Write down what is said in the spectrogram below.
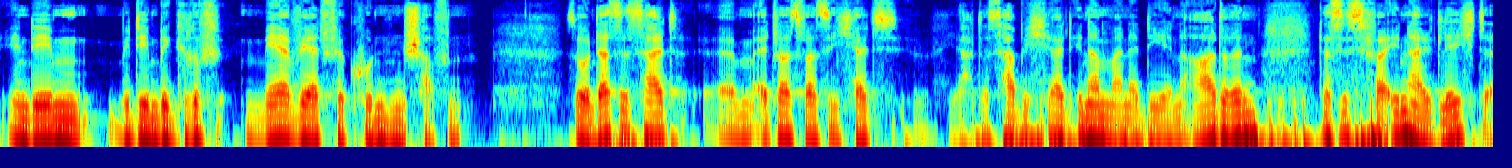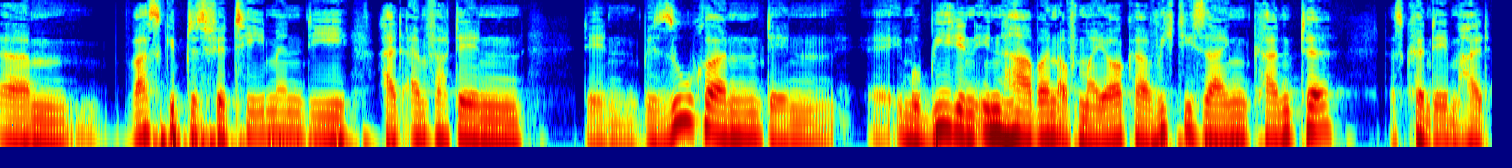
in dem, mit dem Begriff Mehrwert für Kunden schaffen. So, das ist halt ähm, etwas, was ich halt, ja, das habe ich halt in meiner DNA drin. Das ist verinhaltlicht. Ähm, was gibt es für Themen, die halt einfach den den Besuchern, den äh, Immobilieninhabern auf Mallorca wichtig sein könnte, das könnte eben halt,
